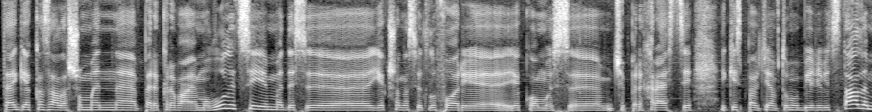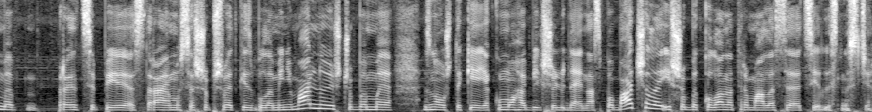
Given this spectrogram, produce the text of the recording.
Так як я казала, що ми не перекриваємо вулиці. Ми десь, якщо на світлофорі якомусь чи перехресті якісь певні автомобілі відстали, ми в принципі стараємося, щоб швидкість була мінімальною, щоб ми знову ж таки якомога більше людей нас побачили, і щоб колона трималася цілісності.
